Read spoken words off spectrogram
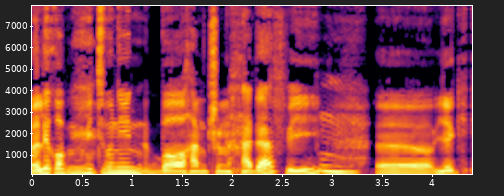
ولی خب می‌تونین با همچون هدفی یک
